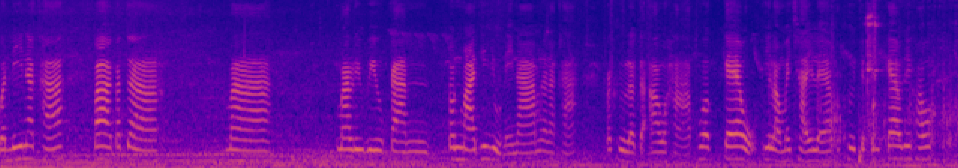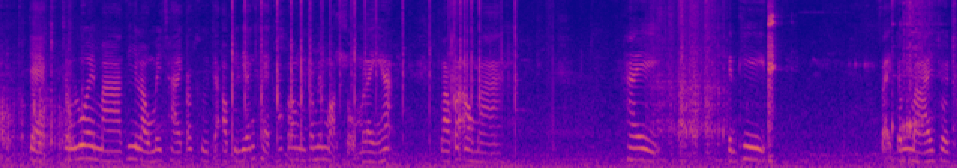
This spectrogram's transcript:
วันนี้นะคะ ป้าก็จะมามารีวิวการต้นไม้ที่อยู่ในน้ำแล้วนะคะ ก็คือเราจะเอาหาพวกแก้วที่เราไม่ใช้แล้ว ก็คือจะเป็นแก้วที่เขาแจกชำรวยมาที่เราไม่ใช้ก็คือจะเอาไปเลี้ยงแขกเขาก็มันก็ไม่เหมาะสมอะไรเงี้ย เราก็เอามา ให้เป็นที่ใส่ต้นไม้โช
